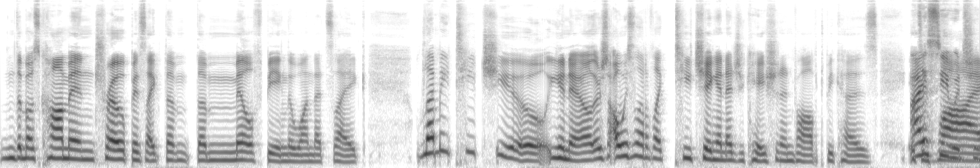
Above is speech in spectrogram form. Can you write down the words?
the most common trope is like the the milf being the one that's like let me teach you. You know, there's always a lot of like teaching and education involved because I see what you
